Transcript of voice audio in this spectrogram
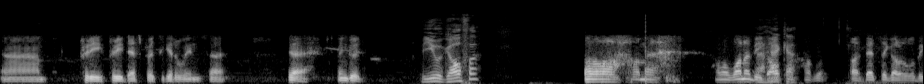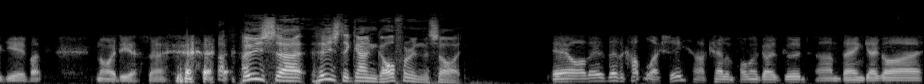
um, pretty pretty desperate to get a win. So yeah, it's been good. Are you a golfer? Oh, I'm a I'm a wannabe a golfer. I've, I've definitely got all the gear, but no idea. So who's uh, who's the gun golfer in the side? Yeah, well, there's there's a couple actually. Uh, Kalyn Ponga goes good. Um, Dane Gagai,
